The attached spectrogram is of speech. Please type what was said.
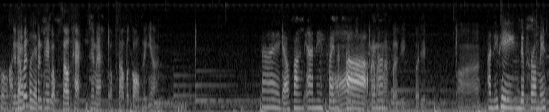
ผมเอาเดี๋ยวใจนะเป็นเปิดเป็นเพลงแบบซาวแท็กใช่ไหมแบบซาวประกอบอะไรเงี้ยใช่เดี๋ยวฟังอันนี้ไฟนอลอ๋ออ่าไฟมานอมาลมาเปิดดิเปิดดิ อ๋ออันนี้เพลง The Promise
